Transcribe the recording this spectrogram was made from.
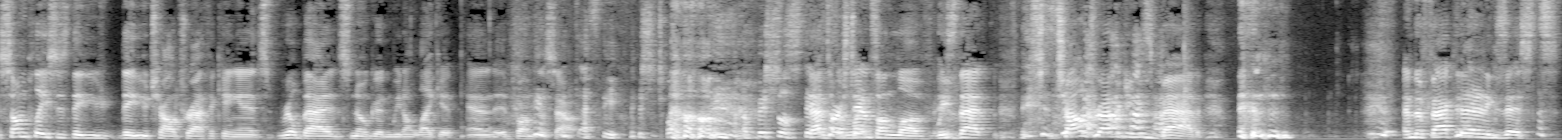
some places they do, they do child trafficking and it's real bad. It's no good, and we don't like it, and it bums us out. That's the official official stance. That's our stance life. on love. Is that child trafficking is bad, and the fact that it exists,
